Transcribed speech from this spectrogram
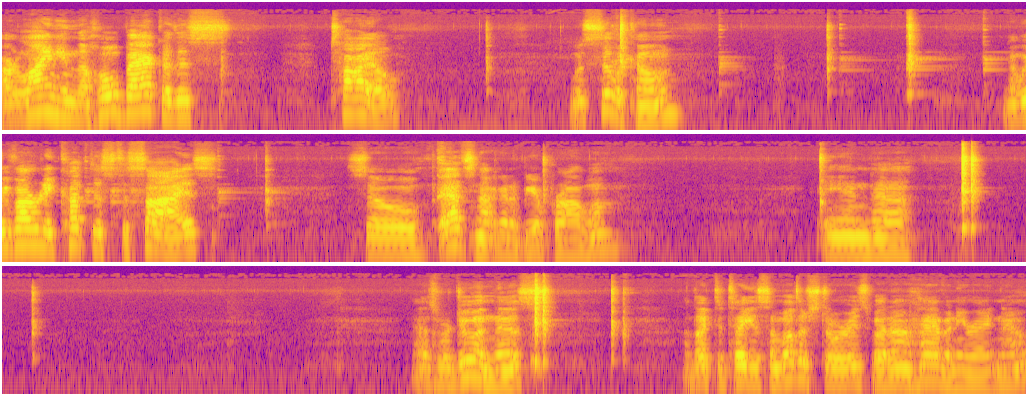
are lining the whole back of this tile with silicone. Now we've already cut this to size, so that's not going to be a problem. And uh, as we're doing this, I'd like to tell you some other stories, but I don't have any right now.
